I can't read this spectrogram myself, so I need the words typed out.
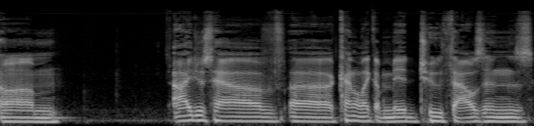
Um, I just have uh, kind of like a mid 2000s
